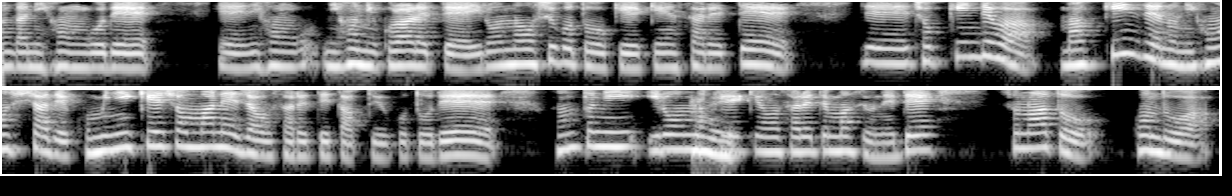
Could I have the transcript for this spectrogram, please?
んだ日本語で、えー日本語、日本に来られていろんなお仕事を経験されて、で、直近では、マッキンゼーの日本支社でコミュニケーションマネージャーをされてたということで、本当にいろんな経験をされてますよね。で、その後、今度は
